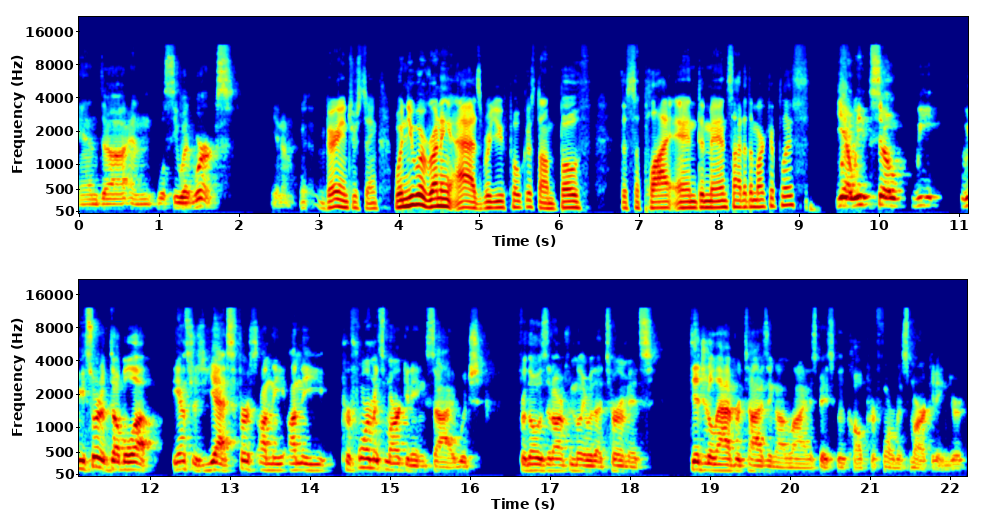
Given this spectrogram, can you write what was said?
and uh, and we'll see what works. You know, very interesting. When you were running ads, were you focused on both the supply and demand side of the marketplace? Yeah, we so we we sort of double up. The answer is yes. First on the on the performance marketing side, which for those that aren't familiar with that term, it's digital advertising online is basically called performance marketing. You're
